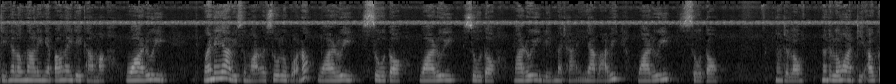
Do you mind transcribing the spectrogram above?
ဒီနှလုံးသားလေးနဲ့ပေါင်းလိုက်တဲ့အခါမှာဝါရုဤဝမ်းနေရပြီဆိုမှတော့ဆိုးလို့ပေါ့နော်ဝါရုဤဆိုတော့ဝါရုဤဆိုတော့ဝါရုဤလေးမှတ်ထားရင်ရပါပြီဝါရုဤဆိုတော့နောက်တစ်လုံးနောက်တစ်လုံးကဒီအောက်က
